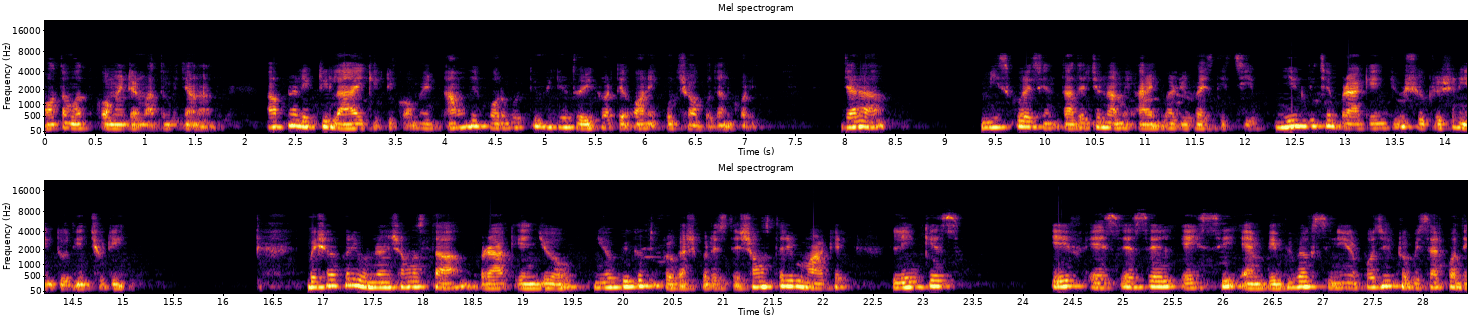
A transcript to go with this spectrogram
মতামত কমেন্টের মাধ্যমে জানান। আপনার একটি লাইক একটি কমেন্ট আমাদের পরবর্তী ভিডিও তৈরি করতে অনেক উৎসাহ প্রদান করে। যারা মিস করেছেন, তাদের জন্য আমি আরেকবার রিভাইজ দিচ্ছি। নিয়োগ দিচ্ছে ব্র্যাক এনজিও শুক্র শনি দুদিন ছুটি। বেসরকারি উন্নয়ন সংস্থা ব্র্যাক এনজিও নিয়োগ বিজ্ঞপ্তি প্রকাশ করেছে। সংস্থাটি মার্কেট লিঙ্কেজ এফএসএসএল এইচসিএমপি বিভাগ সিনিয়র প্রজেক্ট অফিসার পদে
